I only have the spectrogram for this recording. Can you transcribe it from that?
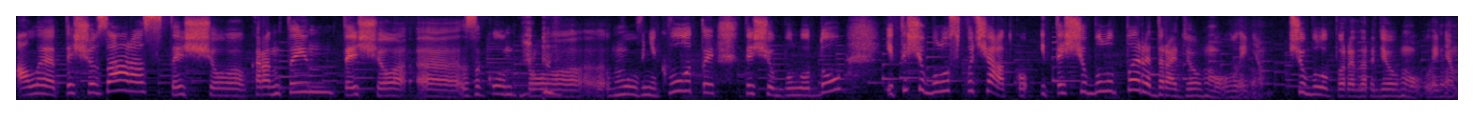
Але те, що зараз, те, що карантин, те, що е, закон про е, мовні квоти, те, що було до, і те, що було спочатку, і те, що було перед радіомовленням. Що було перед радіомовленням?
